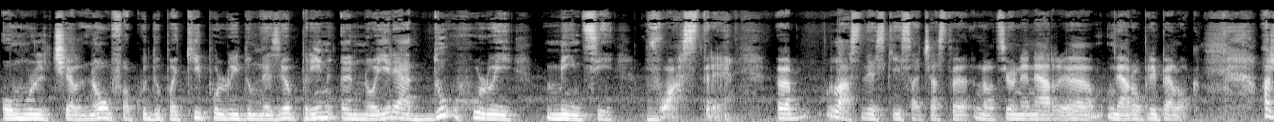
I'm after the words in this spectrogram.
omul cel nou făcut după chipul lui Dumnezeu prin înnoirea Duhului minții voastre. Uh, las deschis această noțiune, ne-ar, uh, ne-ar opri pe loc. Aș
